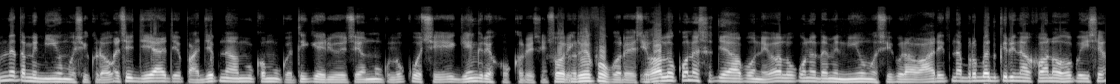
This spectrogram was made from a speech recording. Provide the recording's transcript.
એમને તમે નિયમો શીખડાવો. પછી જે આ જે ભાજપના અમુક અમુક અધિકારીઓ છે અમુક લોકો છે એ ગેંગ રેખો કરે છે સોરી રેફો કરે છે. એવા લોકોને સજા આપો ને એવા લોકોને તમે નિયમો શીખવાડો. આ રીતના બરબાદ કરી નાખવાનો હોય પૈસા.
